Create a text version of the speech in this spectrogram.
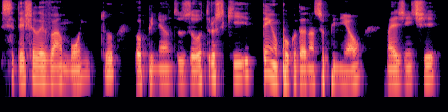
se deixa levar muito a opinião dos outros, que tem um pouco da nossa opinião, mas a gente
